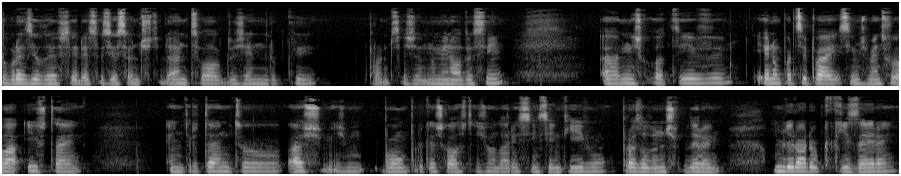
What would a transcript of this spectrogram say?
No Brasil deve ser a Associação de Estudantes ou algo do género que, pronto, seja nominado assim. A minha escola teve, eu não participei, simplesmente fui lá e votei. Entretanto, acho mesmo bom porque as escolas estejam a dar esse incentivo para os alunos poderem melhorar o que quiserem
